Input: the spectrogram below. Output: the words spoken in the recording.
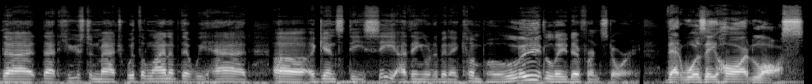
that that Houston match with the lineup that we had uh, against DC, I think it would have been a completely different story. that was a hard loss.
